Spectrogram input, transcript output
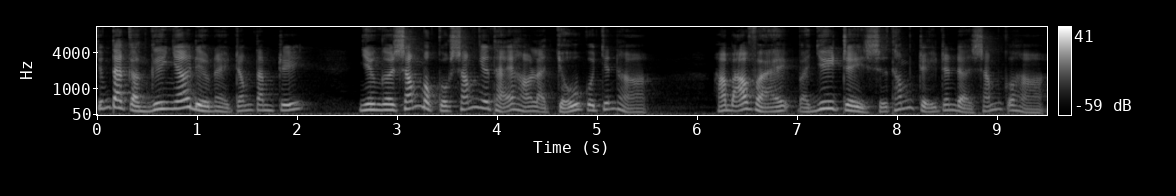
Chúng ta cần ghi nhớ điều này trong tâm trí. Nhiều người sống một cuộc sống như thể họ là chủ của chính họ. Họ bảo vệ và duy trì sự thống trị trên đời sống của họ.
